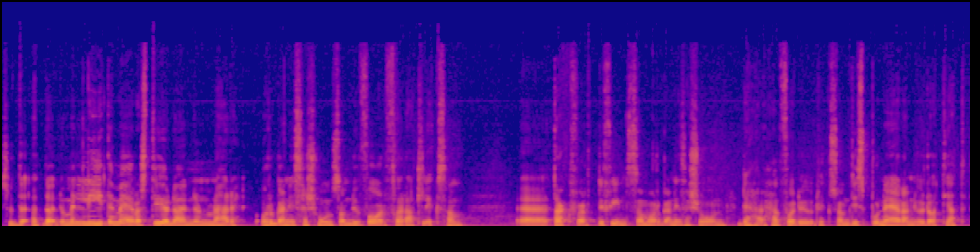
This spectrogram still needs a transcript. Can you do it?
Så de, de är lite mer styrda än den här organisation som du får för att liksom Eh, tack för att du finns som organisation. Det här, här får du liksom disponera nu då till att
